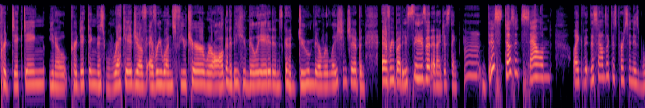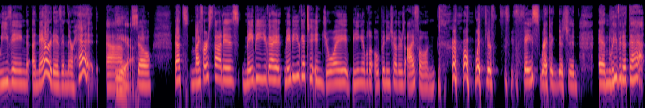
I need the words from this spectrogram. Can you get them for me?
predicting, you know, predicting this wreckage of everyone's future, we're all going to be humiliated and it's going to doom their relationship and everybody sees it. And I just think, mm, this doesn't sound like th- this sounds like this person is weaving a narrative in their head. Um, Yeah. So that's my first thought is maybe you guys, maybe you get to enjoy being able to open each other's iPhone with your f- face recognition and leave it at that.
